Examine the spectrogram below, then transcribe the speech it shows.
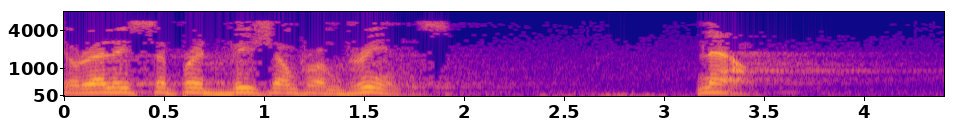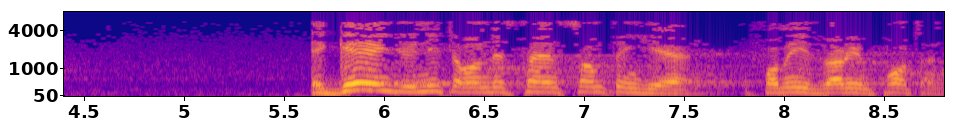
to really separate vision from dreams. Now, again, you need to understand something here. For me, it's very important.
